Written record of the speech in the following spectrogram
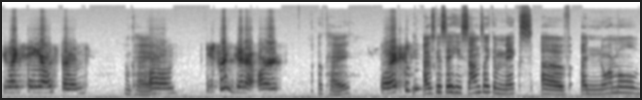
he likes hanging out with friends. Okay, Um, he's pretty good at art. okay. What? I was gonna say he sounds like a mix of a normal,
